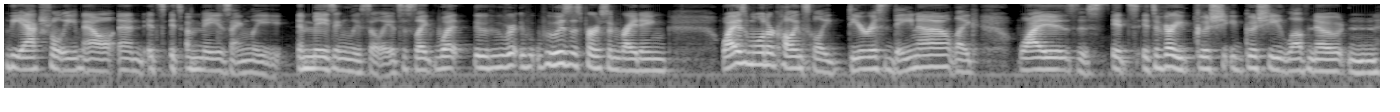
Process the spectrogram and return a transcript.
the actual email and it's it's amazingly amazingly silly it's just like what who, who is this person writing why is Mulder calling Scully dearest Dana? Like, why is this? It's it's a very gushy gushy love note, and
